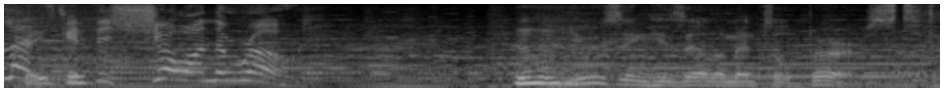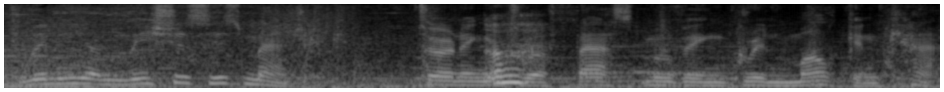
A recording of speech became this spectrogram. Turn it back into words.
Let's get this show on the road. Mm-hmm. Using his elemental burst, Lyney unleashes his magic, turning into a fast-moving Grimalkin cat.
